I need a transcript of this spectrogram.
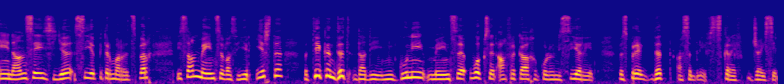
En dan sê jy C Pieter Maritzburg, die San mense was hier eerste, beteken dit dat die Nguni mense ook Suid-Afrika gekoloniseer het. Bespreek dit asseblief, skryf JC.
